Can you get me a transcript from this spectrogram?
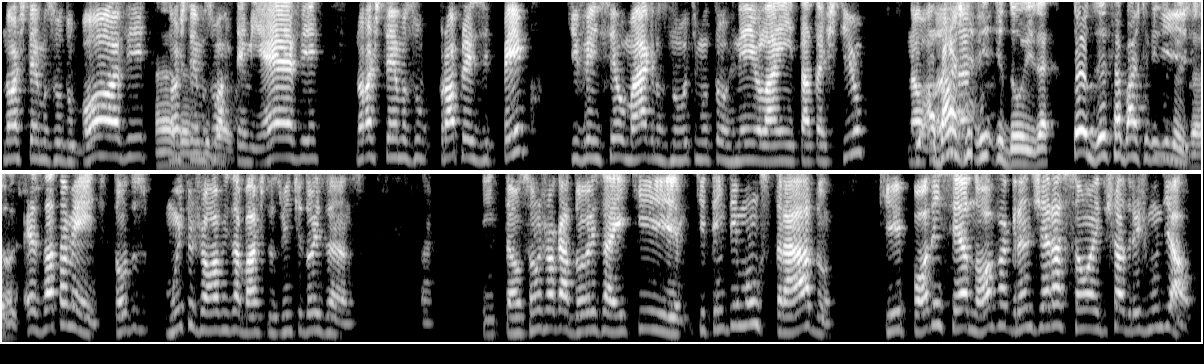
nós temos o Dubov, ah, nós temos Dubov. o Artemiev, nós temos o próprio Ezipenko, que venceu o Magnus no último torneio lá em Tata Steel. abaixo de 22, né? Todos esses abaixo de 22 Isso, anos. Exatamente, todos muito jovens abaixo dos 22 anos. Né? Então, são jogadores aí que, que têm demonstrado que podem ser a nova grande geração aí do xadrez mundial.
